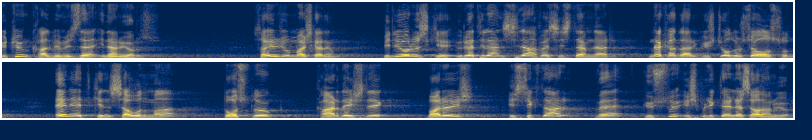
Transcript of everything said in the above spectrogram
bütün kalbimizle inanıyoruz. Sayın Cumhurbaşkanım, biliyoruz ki üretilen silah ve sistemler ne kadar güçlü olursa olsun en etkin savunma dostluk, kardeşlik, barış, istikrar ve güçlü işbirlikleriyle sağlanıyor.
